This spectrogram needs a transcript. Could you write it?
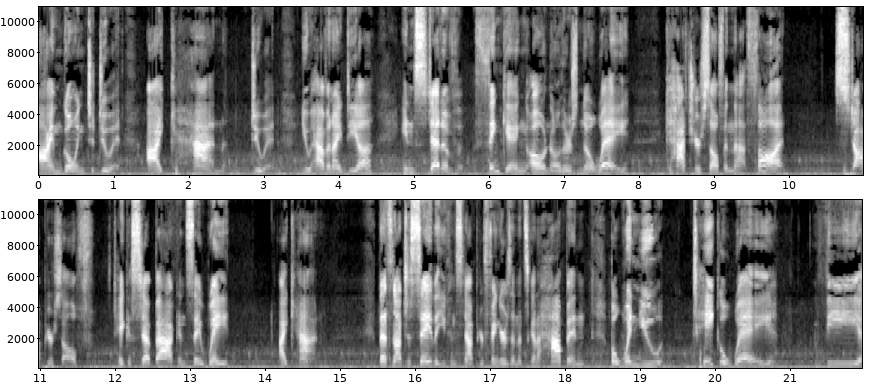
I'm going to do it. I can do it. You have an idea? Instead of thinking, oh no, there's no way, catch yourself in that thought, stop yourself, take a step back, and say, wait, I can. That's not to say that you can snap your fingers and it's going to happen, but when you take away the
